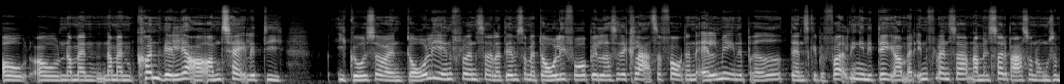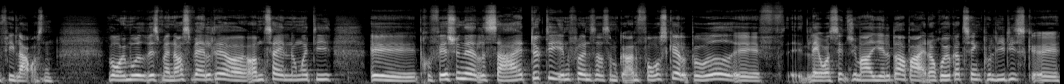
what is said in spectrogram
Og, og når, man, når man kun vælger at omtale de i godser en dårlig influencer, eller dem, som er dårlige forbilleder, så er det klart, så får den almene brede danske befolkning en idé om, at influencer, nå, men så er det bare sådan nogen som Fie Laversen. Hvorimod, hvis man også valgte at omtale nogle af de øh, professionelle, seje, dygtige influencer, som gør en forskel, både øh, laver sindssygt meget hjælpearbejde og rykker ting politisk, øh,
